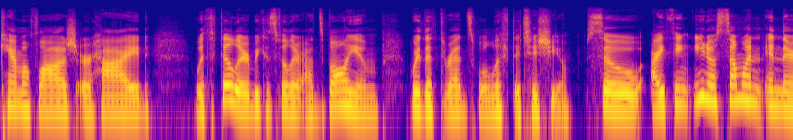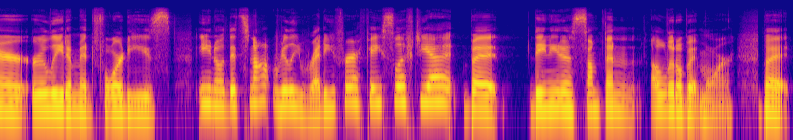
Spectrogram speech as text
camouflage or hide with filler because filler adds volume where the threads will lift the tissue. So I think, you know, someone in their early to mid 40s, you know, that's not really ready for a facelift yet, but they need a, something a little bit more. But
